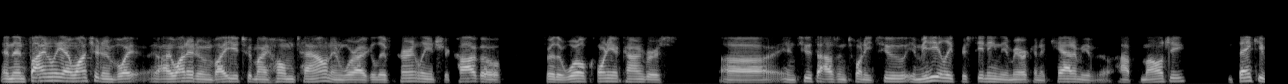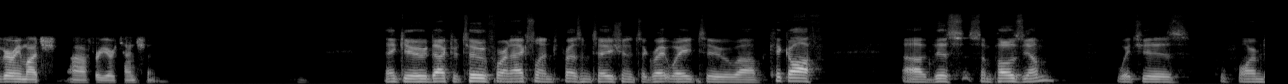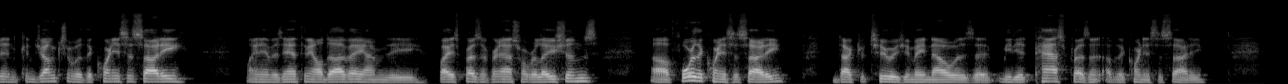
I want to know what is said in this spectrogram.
And then finally, I, want you to invite, I wanted to invite you to my hometown and where I live currently in Chicago for the World Cornea Congress uh, in 2022, immediately preceding the American Academy of Ophthalmology. Thank you very much uh, for your attention. Thank you, Dr. Tu, for an excellent presentation. It's a great way to uh, kick off uh, this symposium, which is performed in conjunction with the Cornea Society. My name is Anthony Aldave. I'm the Vice President for National Relations uh, for the Cornea Society. Dr. Tu, as you may know, is the immediate past president of the Cornea Society.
